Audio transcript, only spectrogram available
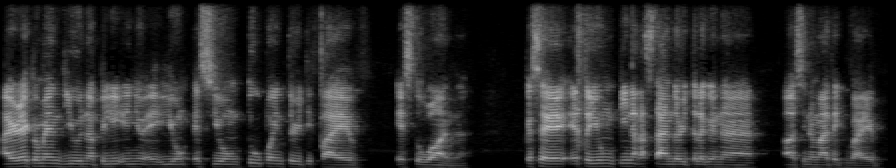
I recommend you na piliin nyo yung, is yung 2.35 is to 1. Kasi ito yung pinaka-standard talaga na uh, cinematic vibe.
